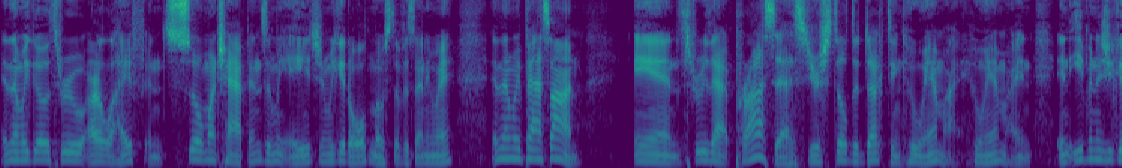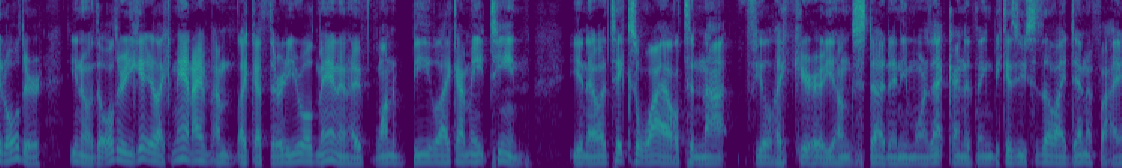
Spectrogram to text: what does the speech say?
and then we go through our life and so much happens and we age and we get old, most of us anyway, and then we pass on. And through that process, you're still deducting who am I? Who am I? And, and even as you get older, you know, the older you get, you're like, man, I, I'm like a 30 year old man and I want to be like I'm 18. You know, it takes a while to not feel like you're a young stud anymore, that kind of thing, because you still identify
